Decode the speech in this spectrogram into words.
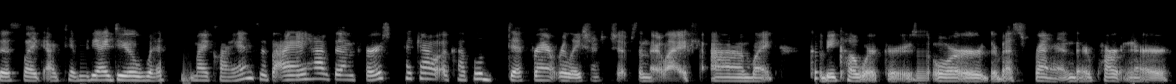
this like activity I do with my clients is I have them first pick out a couple different relationships in their life. Um, like could be coworkers or their best friend, their partner,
